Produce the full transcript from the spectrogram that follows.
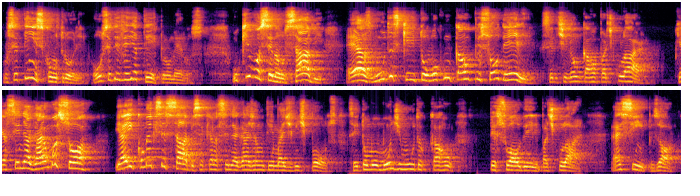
você tem esse controle, ou você deveria ter, pelo menos. O que você não sabe é as multas que ele tomou com o carro pessoal dele, se ele tiver um carro particular. Porque a CNH é uma só. E aí, como é que você sabe se aquela CNH já não tem mais de 20 pontos? Se ele tomou um monte de multa com o carro pessoal dele, particular. É simples, ó.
